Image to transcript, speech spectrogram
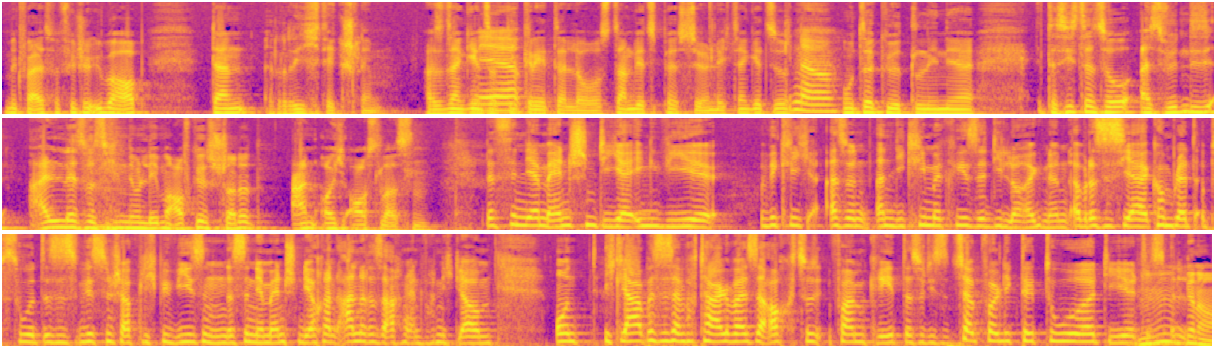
mit Fridays for Future überhaupt, dann richtig schlimm. Also dann geht es ja. auf die Greta los, dann wird es persönlich, dann geht es genau. unter Gürtellinie. Das ist dann so, als würden die alles, was sich in ihrem Leben aufgestaut hat, an euch auslassen. Das sind ja Menschen, die ja irgendwie wirklich, also an die Klimakrise, die leugnen. Aber das ist ja komplett absurd, das ist wissenschaftlich bewiesen. Das sind ja Menschen, die auch an andere Sachen einfach nicht glauben. Und ich glaube, es ist einfach teilweise auch zu, vor allem Greta, so diese Zöpferldiktatur, die, das, mhm, genau.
